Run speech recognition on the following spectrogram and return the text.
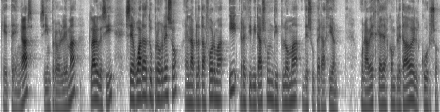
que tengas, sin problema, claro que sí. Se guarda tu progreso en la plataforma y recibirás un diploma de superación una vez que hayas completado el curso.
